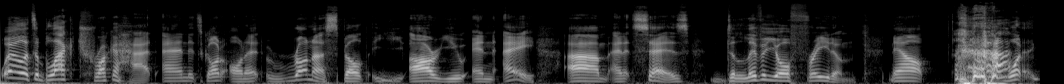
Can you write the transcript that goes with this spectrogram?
Well, it's a black trucker hat, and it's got on it "Runa" spelt R U N A, um, and it says "Deliver your freedom." Now, what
